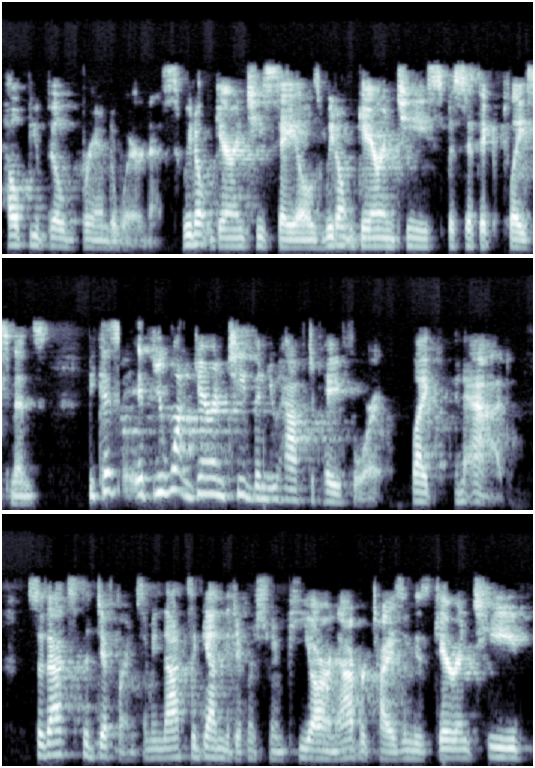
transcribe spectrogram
help you build brand awareness. We don't guarantee sales, we don't guarantee specific placements because if you want guaranteed, then you have to pay for it, like an ad. So that's the difference. I mean, that's again the difference between PR and advertising is guaranteed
